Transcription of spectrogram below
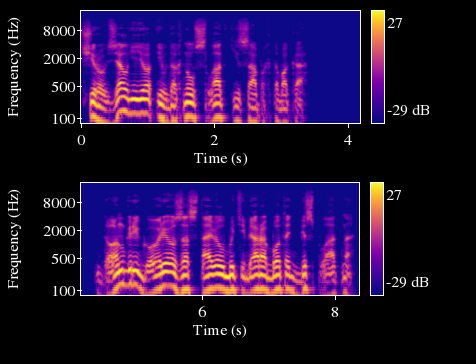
Чиро взял ее и вдохнул сладкий запах табака. «Дон Григорио заставил бы тебя работать бесплатно.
